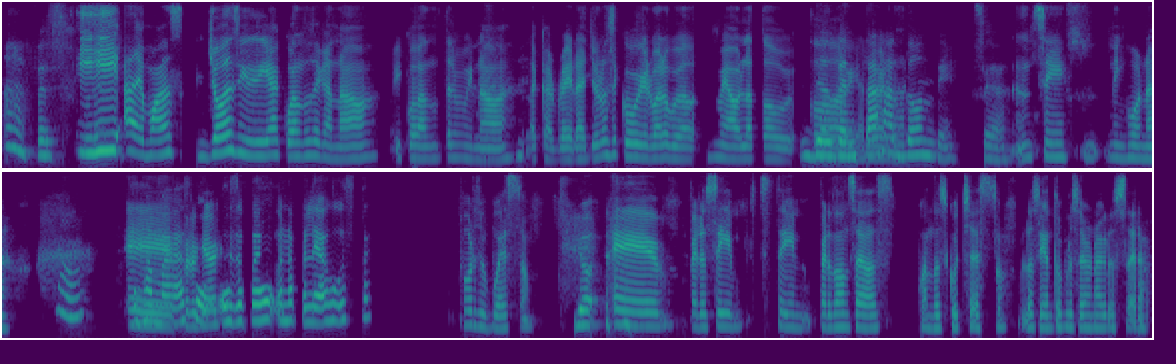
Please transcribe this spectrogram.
ah, pues Y además, yo decidía cuándo se ganaba y cuándo terminaba la carrera. Yo no sé cómo mi hermano me, me habla todo. todavía, desventaja dónde, o sea, Mm, Sí, ninguna. no, Eh, Jamás, pero quiero- eso fue una pelea justa. por supuesto. yo, Eh, pero sí, sí, perdón, Sebas, cuando escuché esto. Lo siento por ser una grosera,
